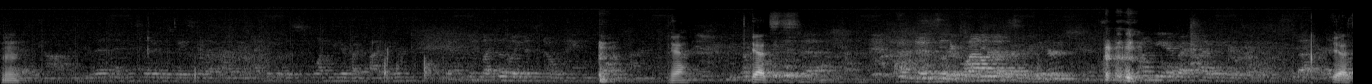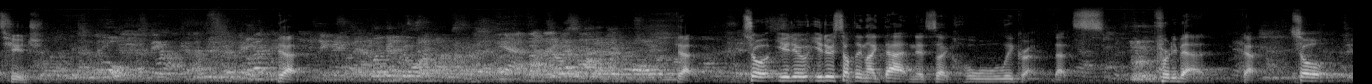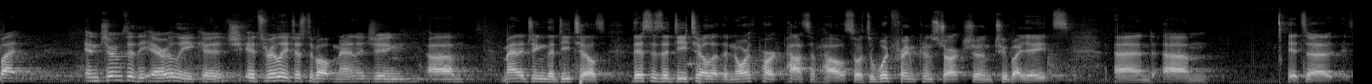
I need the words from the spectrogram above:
Hmm. meter, yeah, it was like literally just an opening all the time. Yeah. It's, Wow, that's- One meter by five meters. so that- yeah, it's huge. Like, big, Yeah. Yeah. Yeah. So you do, you do something like that and it's like, holy crap, that's pretty bad. Yeah. So, but in terms of the air leakage, it's really just about managing, um, managing the details. This is a detail at the North Park Passive House. So it's a wood frame construction, two by eights, and um, it's a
